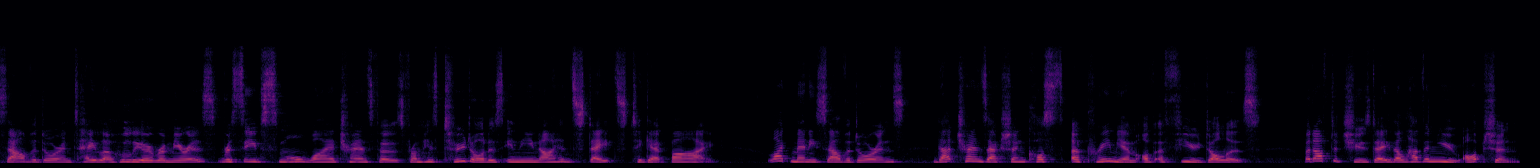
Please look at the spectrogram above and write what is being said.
Salvadoran tailor Julio Ramirez receives small wire transfers from his two daughters in the United States to get by. Like many Salvadorans, that transaction costs a premium of a few dollars. But after Tuesday, they'll have a new option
